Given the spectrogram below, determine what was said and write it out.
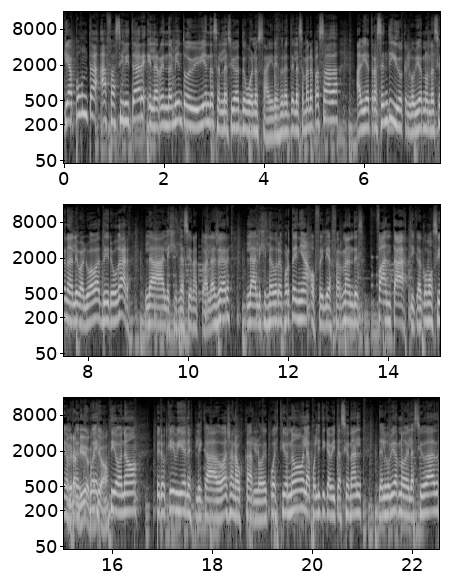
que apunta a facilitar el arrendamiento de viviendas en la ciudad de Buenos Aires. Durante la semana pasada había trascendido que el gobierno nacional evaluaba derogar la legislación actual. Ayer, la legisladora porteña, Ofelia Fernández, fantástica, como siempre, cuestionó, pero qué bien explicado, vayan a buscarlo, eh, cuestionó la política habitacional del gobierno de la ciudad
